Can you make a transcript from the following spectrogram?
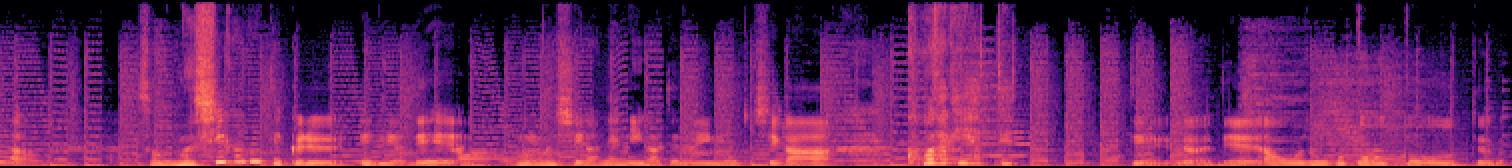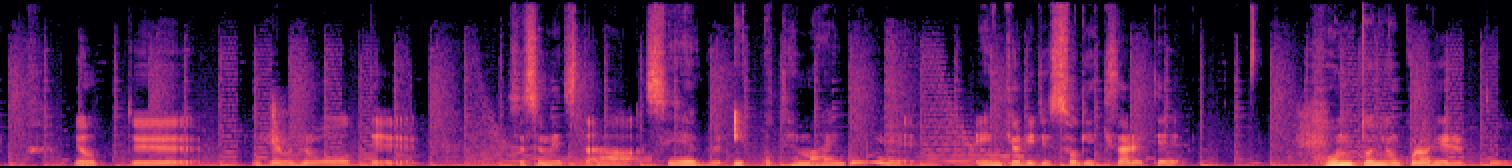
由がその虫が出てくるエリアでもう虫がね苦手な妹氏が「ここだけやって!」って言われて「あおじゃごとごと」ってやってヘロヘロって進めてたら西部一歩手前で遠距離で狙撃されて本当に怒られるっていう。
